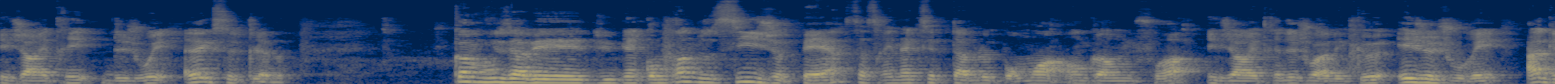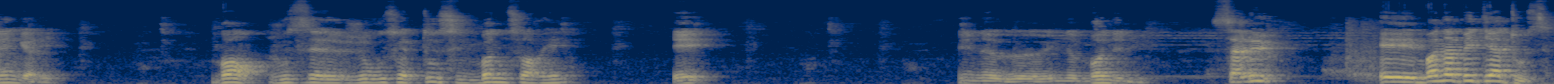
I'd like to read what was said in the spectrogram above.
et j'arrêterai de jouer avec ce club. Comme vous avez dû bien comprendre, si je perds, ça sera inacceptable pour moi encore une fois et j'arrêterai de jouer avec eux et je jouerai à Gringalet. Bon, je vous, souhaite tous une bonne soirée et une, une bonne nuit. Salut et bon appétit à tous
